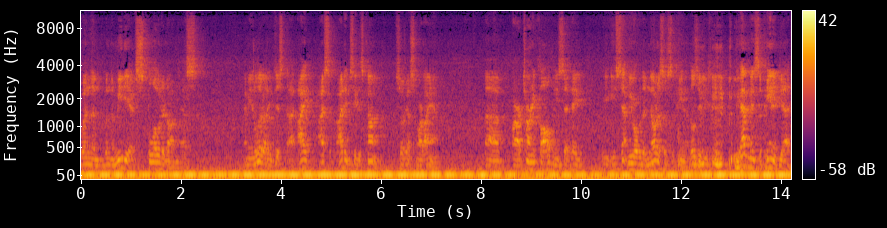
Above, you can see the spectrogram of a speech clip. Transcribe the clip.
When the when the media exploded on this, I mean, literally, just I I, I, I didn't see this coming. Shows how smart I am. Uh, our attorney called and he said, "Hey, he, he, sent me over the notice of subpoena. Those of you who haven't been subpoenaed yet,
